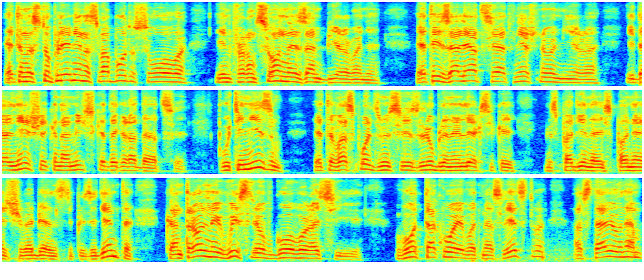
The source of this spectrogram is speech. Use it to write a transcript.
Это наступление на свободу слова и информационное зомбирование. Это изоляция от внешнего мира и дальнейшая экономическая деградация. Путинизм – это, воспользуемся излюбленной лексикой господина, исполняющего обязанности президента, контрольный выстрел в голову России. Вот такое вот наследство оставил нам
